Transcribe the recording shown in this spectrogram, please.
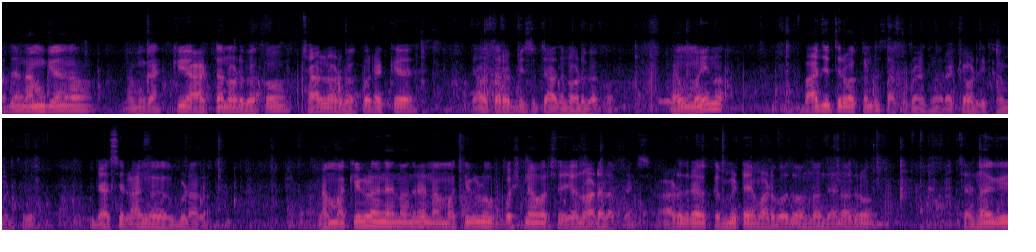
ಅದೇ ನಮಗೇನು, ನಮ್ಗೆ ಅಕ್ಕಿ ಆಟ ನೋಡಬೇಕು, ಚಾಲ್ ನೋಡಬೇಕು, ರೆಕ್ಕೆ ಯಾವ ಥರ ಬೀಸುತ್ತೆ ಅದು ನೋಡಬೇಕು. ನಮ್ಗೆ ಮೈನು ಬಾಜಿ ತಿರ್ಬೇಕಂದ್ರೆ ಸಾಕು ಫ್ರೆಂಡ್ಸ್ ನಾವು ರೆಕ್ಕೆ ಹೊಡೆದು ಇಕ್ಕೊಂಡ್ಬಿಡ್ತೀವಿ. ಜಾಸ್ತಿ ಲಾಂಗ್ ಆಗೋಕೆ ಬಿಡಲ್ಲ. ನಮ್ಮ ಅಕ್ಕಿಗಳನ್ನೇನು ಅಂದರೆ, ನಮ್ಮ ಅಕ್ಕಿಗಳು ಫಸ್ಟ್ನೇ ವರ್ಷ ಏನು ಆಡಲ್ಲ ಫ್ರೆಂಡ್ಸ್ ಆಡಿದ್ರೆ ಕಮ್ಮಿ ಟೈಮ್ ಆಡ್ಬೋದು, ಒಂದೊಂದು ಏನಾದರೂ ಚೆನ್ನಾಗಿ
